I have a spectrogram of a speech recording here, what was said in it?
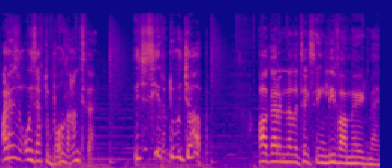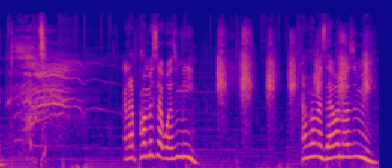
Why does it always have to boil down to that? You're just here to do a job. Oh, I got another text saying, leave our married man. And I promise that wasn't me. I promise that one wasn't me.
